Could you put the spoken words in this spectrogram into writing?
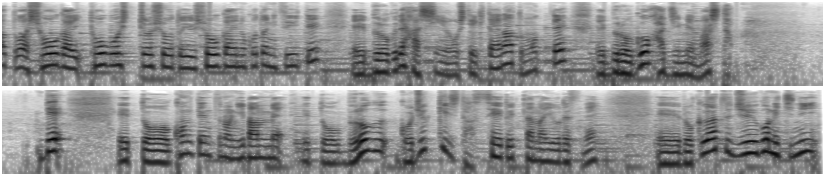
あとは障害、統合失調症という障害のことについて、えー、ブログで発信をしていきたいなと思って、えー、ブログを始めました。で、えっと、コンテンツの2番目、えっと、ブログ50記事達成といった内容ですね。えー、6月15日に、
